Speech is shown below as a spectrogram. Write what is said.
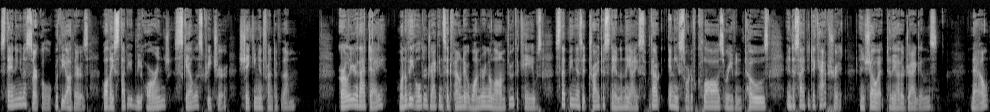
standing in a circle with the others while they studied the orange, scaleless creature shaking in front of them. Earlier that day, one of the older dragons had found it wandering along through the caves, slipping as it tried to stand on the ice without any sort of claws or even toes, and decided to capture it and show it to the other dragons. Now,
